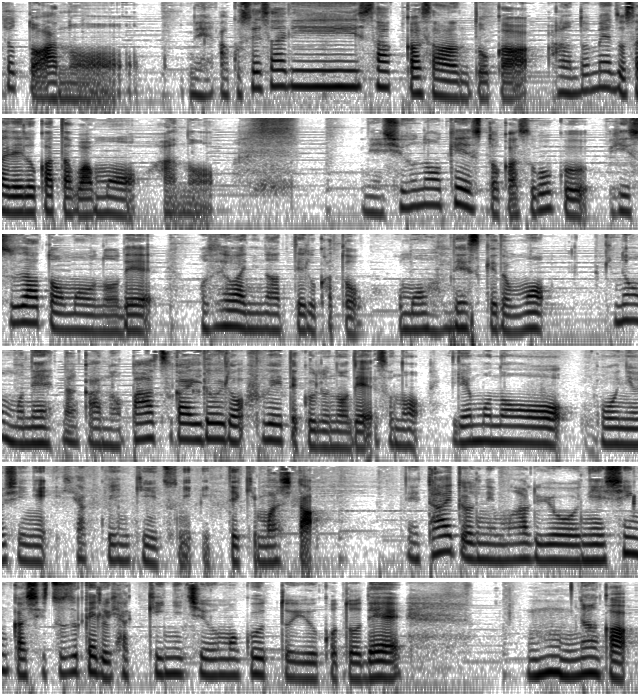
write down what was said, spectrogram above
ちょっとあのねアクセサリー作家さんとかハンドメイドされる方はもうあのね収納ケースとかすごく必須だと思うのでお世話になってるかと思うんですけども昨日もねなんかあのパーツがいろいろ増えてくるのでその入れ物を購入しに100円均一に行ってきました。タイトルにもあるように進化し続ける100均に注目ということでうんなんか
